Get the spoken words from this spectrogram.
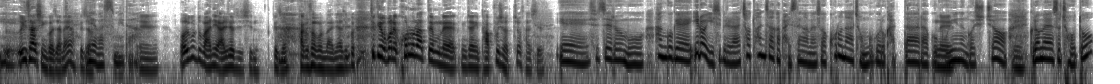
예. 의사신 거잖아요. 그죠? 예, 맞습니다. 예. 얼굴도 많이 알려주신 그죠? 방송을 많이 하시고 특히 이번에 코로나 때문에 굉장히 바쁘셨죠, 사실. 예, 실제로 뭐 한국에 1월 20일 날 첫 환자가 발생하면서 코로나 전국으로 갔다라고 네. 보이는 것이죠. 네. 그러면서 저도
